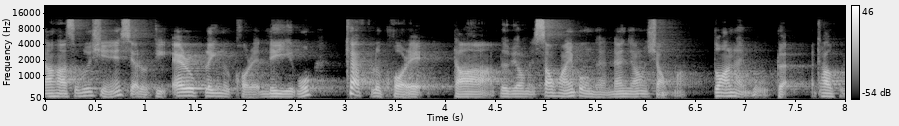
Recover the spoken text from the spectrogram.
ဒါဟာဆိုလို့ရှိရင်ဆရာတို့ဒီ aeroplane လို့ခေါ်တဲ့လေယာဉ်ကို cap လို့ခေါ်တဲ့ဒါဘယ်လိုပြောမလဲစောင့်ဝိုင်းပုံစံလမ်းကြောင်းရှောင်မှာ သွားနိုင်မှုအတွက်အထောက်အကူ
